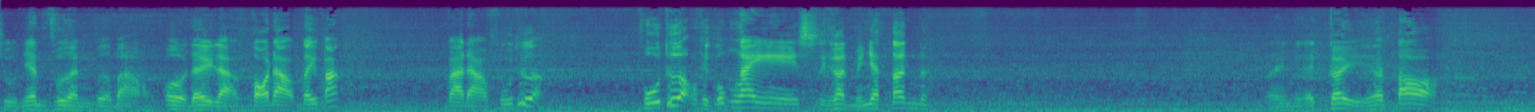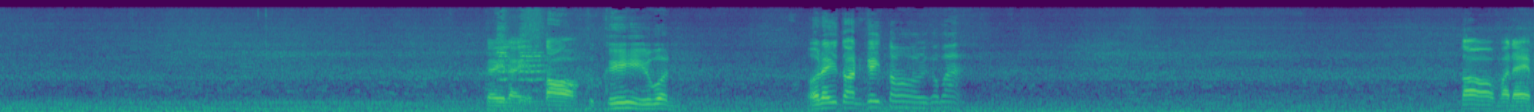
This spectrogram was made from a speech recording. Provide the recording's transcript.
Chủ nhân vườn vừa bảo ở đây là có đào Tây Bắc và đào Phú Thượng. Phú Thượng thì cũng ngay gần với Nhật Tân rồi. Đây những cái cây rất to Cây này to cực kỳ luôn. Ở đây toàn cây to rồi các bạn. To và đẹp.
